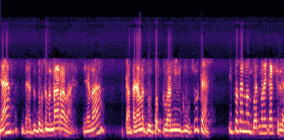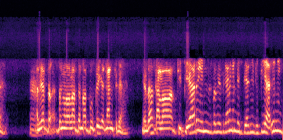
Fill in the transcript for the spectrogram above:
Ya, ya tutup sementara lah, ya lah. Katakanlah tutup dua minggu, sudah. Itu kan membuat mereka jerah. Hmm. Artinya pengelola tempat publik akan jerah. Ya kalau dibiarin seperti sekarang kan dibiarin dibiarin nih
